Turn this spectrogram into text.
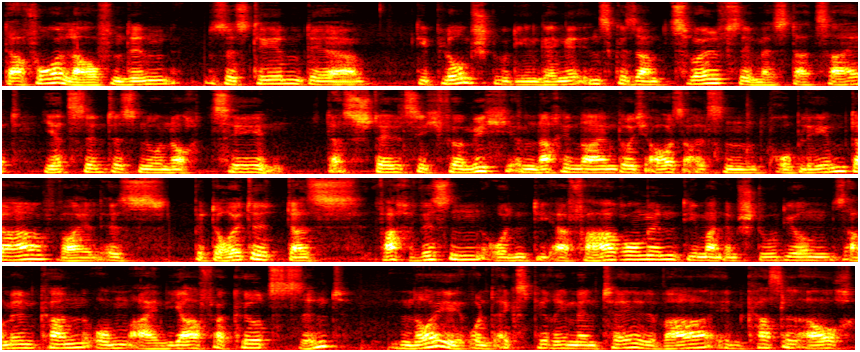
davor laufenden System der Diplomstudiengänge insgesamt zwölf Semester Zeit. Jetzt sind es nur noch zehn. Das stellt sich für mich im Nachhinein durchaus als ein Problem dar, weil es bedeutet, dass Fachwissen und die Erfahrungen, die man im Studium sammeln kann, um ein Jahr verkürzt sind. Neu und experimentell war in Kassel auch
